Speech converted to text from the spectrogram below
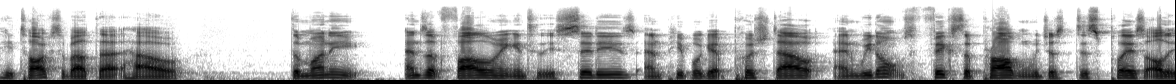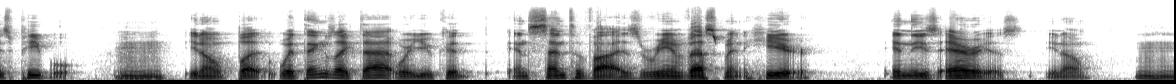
he talks about that how the money ends up following into these cities and people get pushed out, and we don't fix the problem. We just displace all these people Mm-hmm. you know but with things like that where you could incentivize reinvestment here in these areas you know Mm-hmm.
